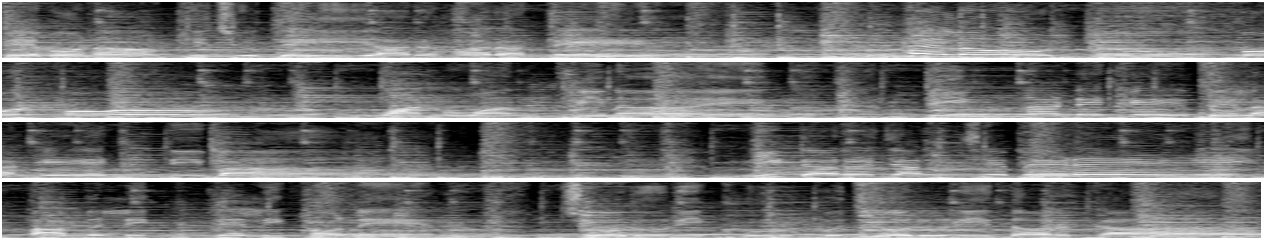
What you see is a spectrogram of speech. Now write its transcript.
দেব না কিছুতেই আর হারাতে। Hello two four four one one three nine দিন না ডেকে বেলাকে একটি মিটার যাচ্ছে বেড়ে এই পাবলিক টেলিফোনের জরুরি খুব জরুরি দরকার।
